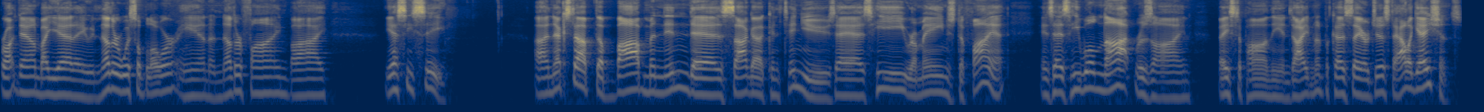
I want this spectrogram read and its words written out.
brought down by yet a, another whistleblower and another fine by the SEC. Uh, next up, the Bob Menendez saga continues as he remains defiant and says he will not resign based upon the indictment because they are just allegations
